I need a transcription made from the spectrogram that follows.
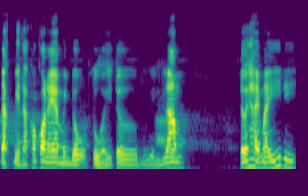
đặc biệt là có con em mình độ tuổi từ 15 tới hai mấy đi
